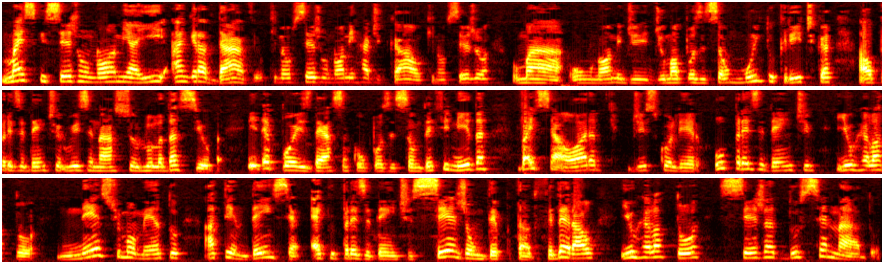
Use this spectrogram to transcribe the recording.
mas que seja um nome aí agradável, que não seja um nome radical, que não seja uma, um nome de, de uma posição muito crítica ao presidente Luiz Inácio Lula da Silva. E depois dessa composição definida, vai ser a hora de escolher o presidente e o relator. Neste momento, a tendência é que o presidente seja um deputado federal e o relator seja do Senado.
